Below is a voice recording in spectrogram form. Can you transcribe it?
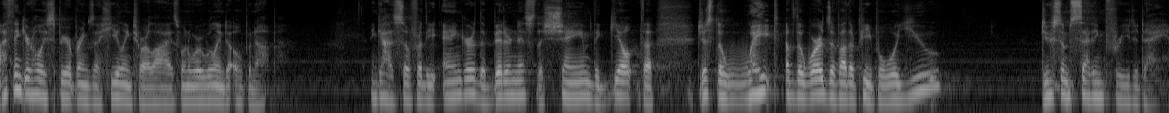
I think your Holy Spirit brings a healing to our lives when we're willing to open up. And God, so for the anger, the bitterness, the shame, the guilt, the just the weight of the words of other people, will you do some setting free today.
